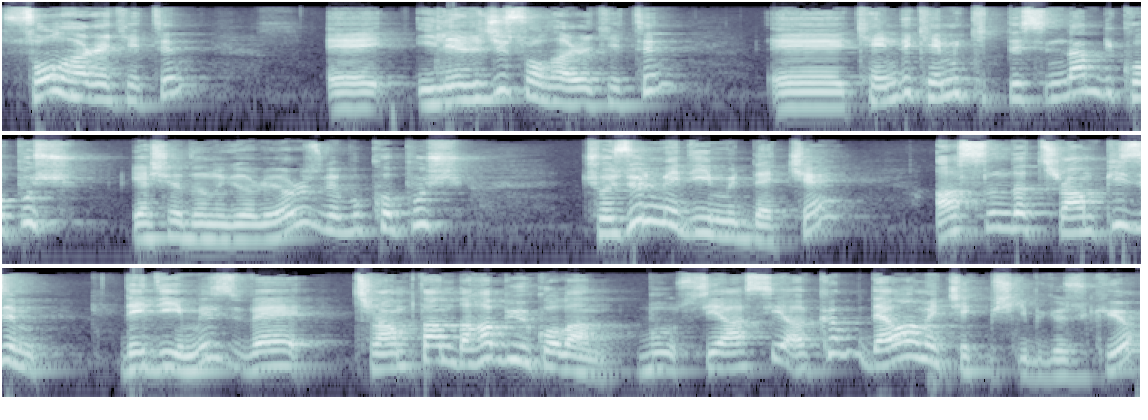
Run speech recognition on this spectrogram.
sol hareketin, e, ilerici sol hareketin e, kendi kemik kitlesinden bir kopuş yaşadığını görüyoruz. Ve bu kopuş çözülmediği müddetçe aslında Trumpizm dediğimiz ve Trump'tan daha büyük olan bu siyasi akım devam edecekmiş gibi gözüküyor.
